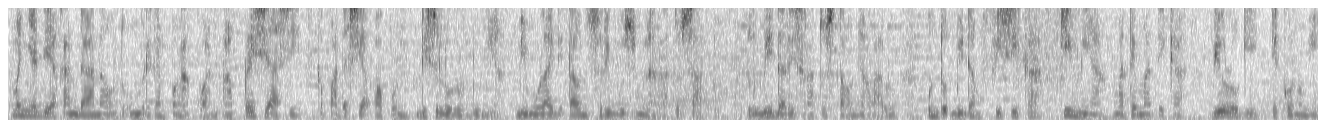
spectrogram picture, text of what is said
menyediakan dana untuk memberikan pengakuan apresiasi kepada siapa pun di seluruh dunia, dimulai di tahun 1901 lebih dari 100 tahun yang lalu untuk bidang fisika, kimia, matematika, biologi, ekonomi,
